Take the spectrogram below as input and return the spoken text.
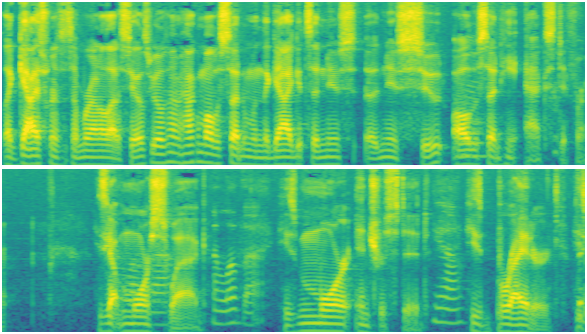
like guys for instance i'm around a lot of salespeople all the time how come all of a sudden when the guy gets a new a new suit all of a sudden he acts different he's got more that. swag I love that. He's more interested Yeah. he's brighter he's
